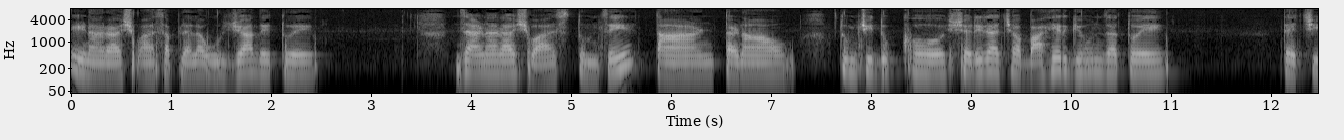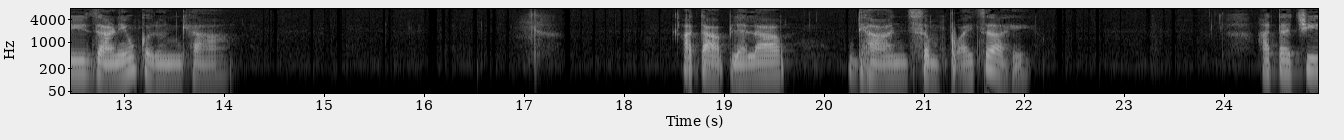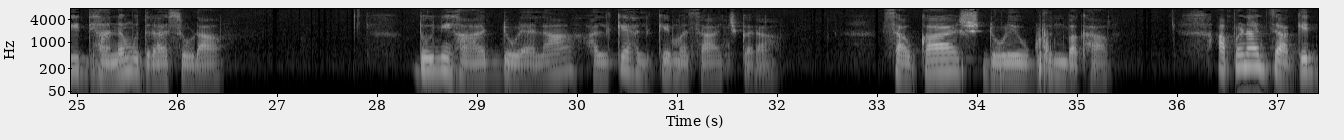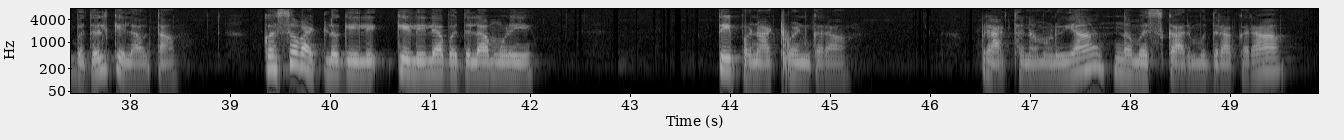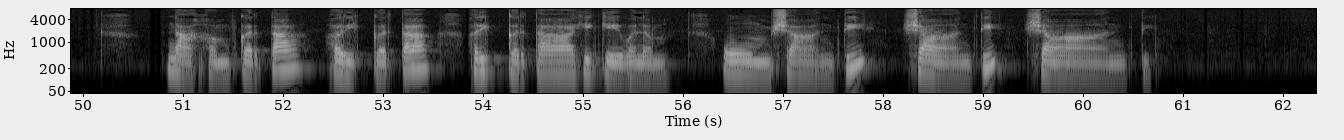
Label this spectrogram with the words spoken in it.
येणारा श्वास आपल्याला ऊर्जा देतोय. जाणारा श्वास तुमचे ताण तणाव तुमची दुःख शरीराच्या बाहेर घेऊन जातोय. त्याची जाणीव करून घ्या. आता आपल्याला ध्यान संपवायचं आहे. हाताची ध्यानमुद्रा सोडा. दोन्ही हात डोळ्याला हलके हलके मसाज करा. सावकाश डोळे उघडून बघा. आपण आज जागेत बदल केला होता. कसं वाटलं गेले केलेल्या बदलामुळे? ते पण आठवण करा. प्रार्थना म्हणूया नमस्कार मुद्रा करा. नाहम करता हरिक करता हरिक करता हि केवलम। ओम शांती शांती शांती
